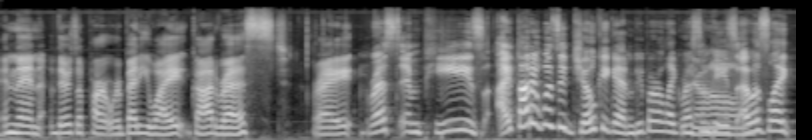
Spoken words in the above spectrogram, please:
And then there's a part where Betty White, God rest, right? Rest in peace. I thought it was a joke again. People were like, rest in peace. I was like,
